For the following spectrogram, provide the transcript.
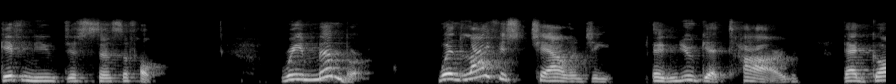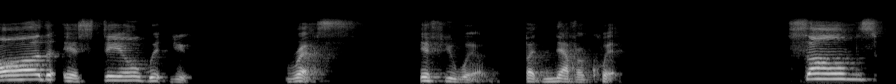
giving you this sense of hope. Remember, when life is challenging and you get tired, that God is still with you. Rest, if you will, but never quit. Psalms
